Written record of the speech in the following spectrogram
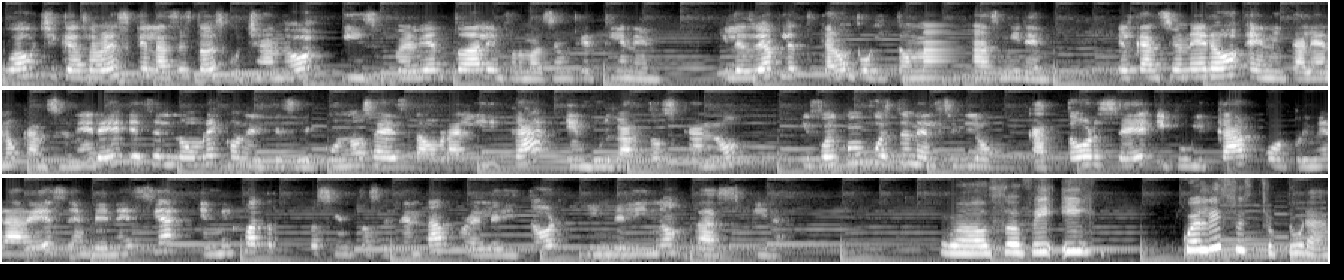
Wow, chicas, la verdad es que las he estado escuchando y súper bien toda la información que tienen. Y les voy a platicar un poquito más. Miren, el cancionero, en italiano cancionere, es el nombre con el que se le conoce a esta obra lírica en vulgar toscano y fue compuesta en el siglo XIV y publicada por primera vez en Venecia en 1470 por el editor Indelino da Spira. Wow, Sofi, ¿y cuál es su estructura?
